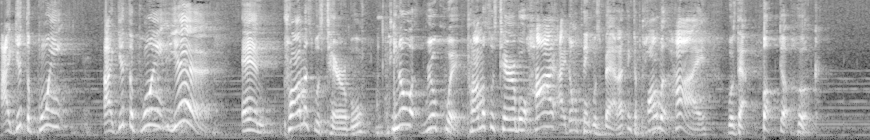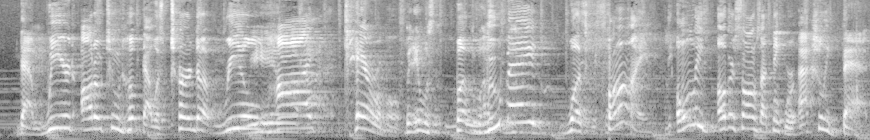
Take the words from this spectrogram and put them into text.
I get the point. I get the point, yeah. And Promise was terrible. You know what, real quick, Promise was terrible. High, I don't think was bad. I think the problem with High was that fucked up hook. That weird auto-tune hook that was turned up real, Real high, high. terrible. But it was. But Lupe was fine. The only other songs I think were actually bad.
